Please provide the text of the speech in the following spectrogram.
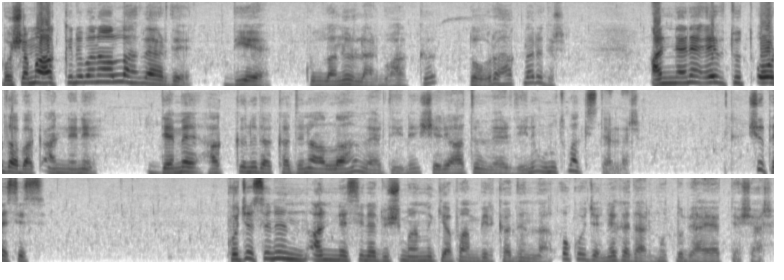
boşama hakkını bana Allah verdi diye kullanırlar bu hakkı. Doğru haklarıdır. Annene ev tut orada bak anneni deme hakkını da kadına Allah'ın verdiğini, şeriatın verdiğini unutmak isterler. Şüphesiz kocasının annesine düşmanlık yapan bir kadınla o koca ne kadar mutlu bir hayat yaşar.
